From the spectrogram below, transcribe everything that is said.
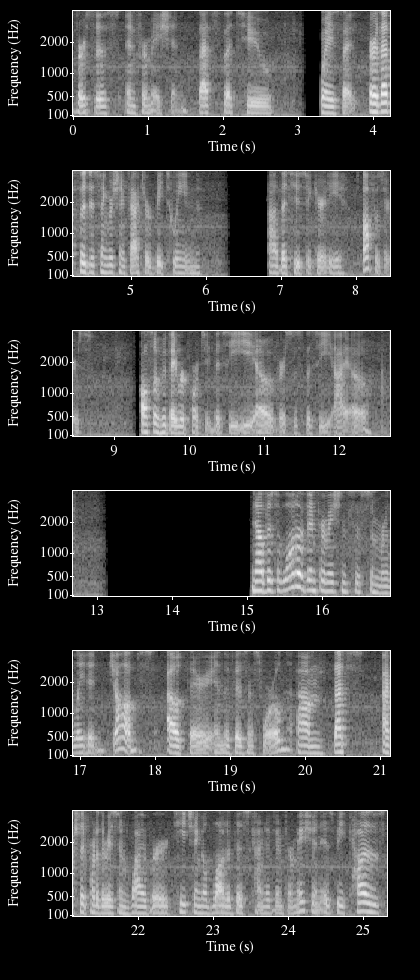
versus information. That's the two ways that, or that's the distinguishing factor between uh, the two security officers. Also, who they report to, the CEO versus the CIO. Now, there's a lot of information system related jobs out there in the business world. Um, that's actually part of the reason why we're teaching a lot of this kind of information is because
